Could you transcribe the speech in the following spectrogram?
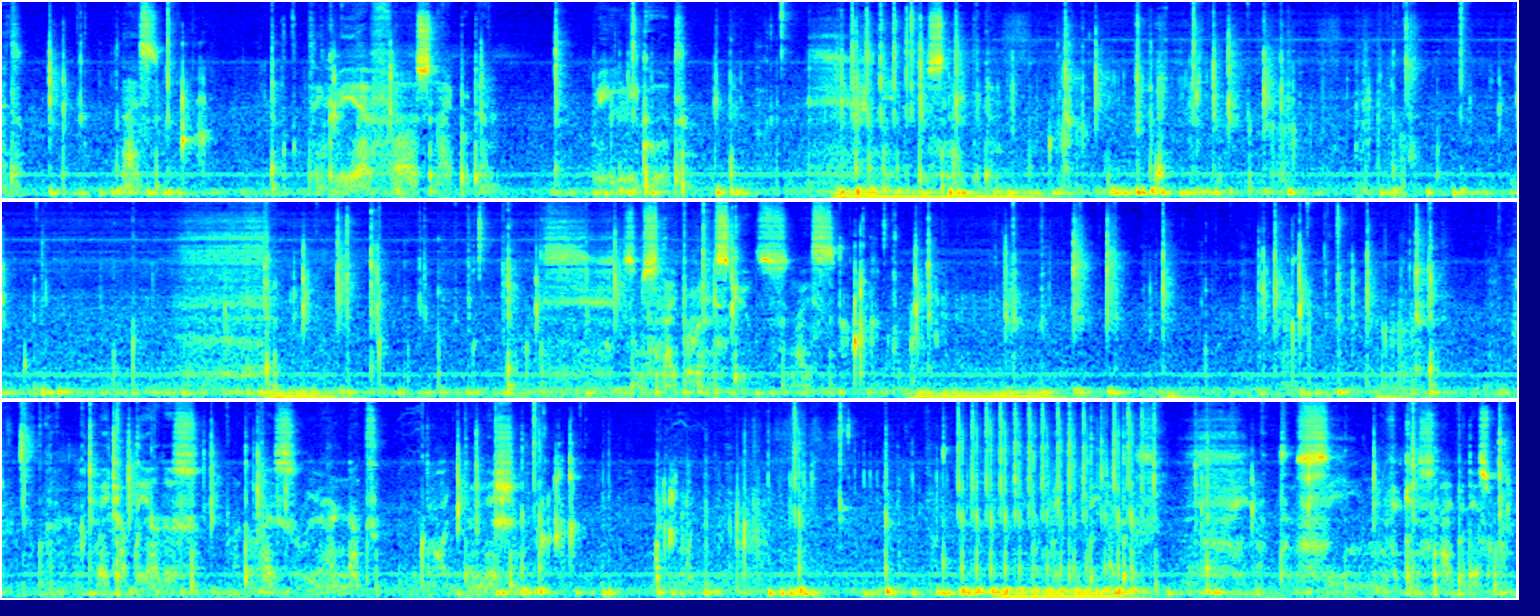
right. Nice. I think we have uh, sniper then. Really good. Wake up the others, otherwise, we are not on the mission. Wake up the others to see if we can snipe this one.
